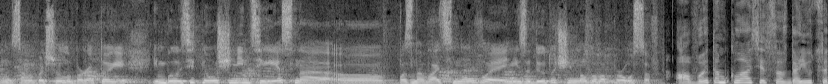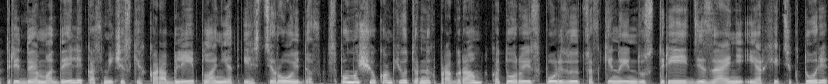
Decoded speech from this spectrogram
ну, самой большой лабораторией. Им было действительно очень интересно э, познавать новое, они задают очень много вопросов. А в этом классе создаются 3D-модели космических кораблей, планет и астероидов. С помощью компьютерных программ, которые используются в киноиндустрии, дизайне и архитектуре,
